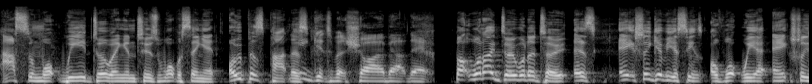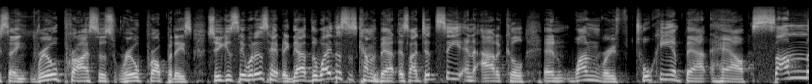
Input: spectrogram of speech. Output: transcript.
us and what we're doing in terms of what we're seeing at Opes Partners. He gets a bit shy about that. But what I do want to do is actually give you a sense of what we are actually seeing real prices, real properties, so you can see what is happening. Now, the way this has come about is I did see an article in OneRoof talking about how some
